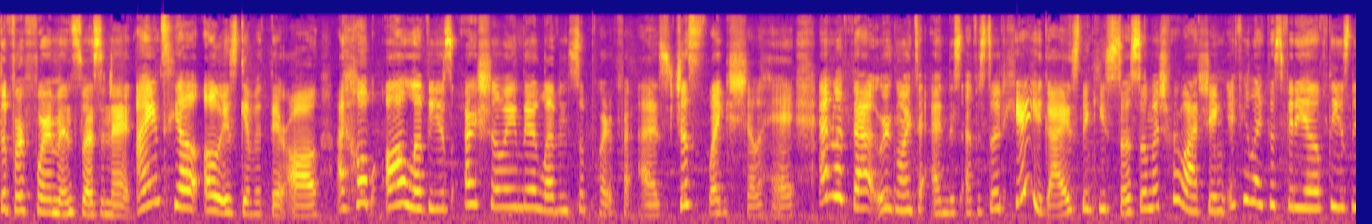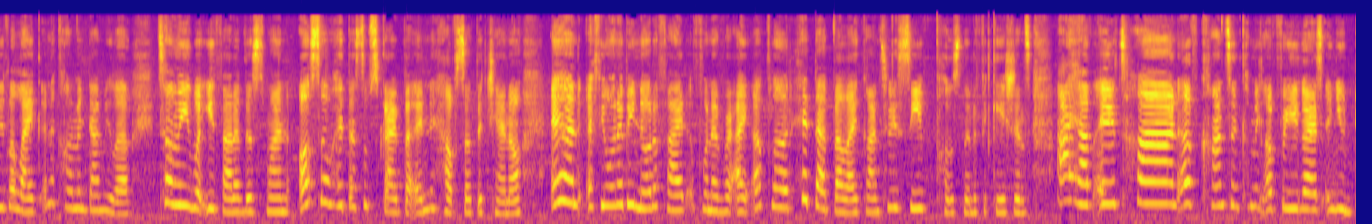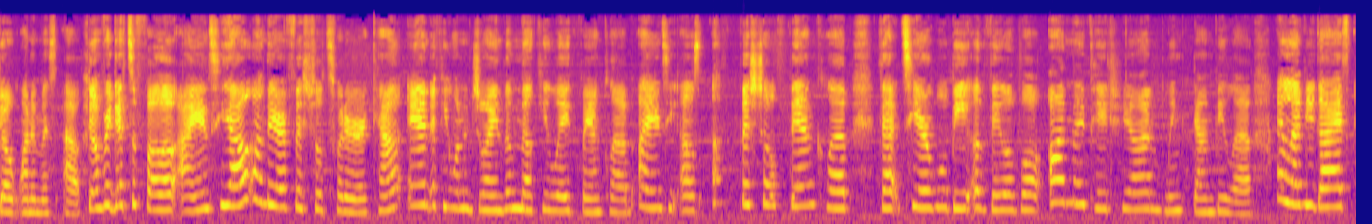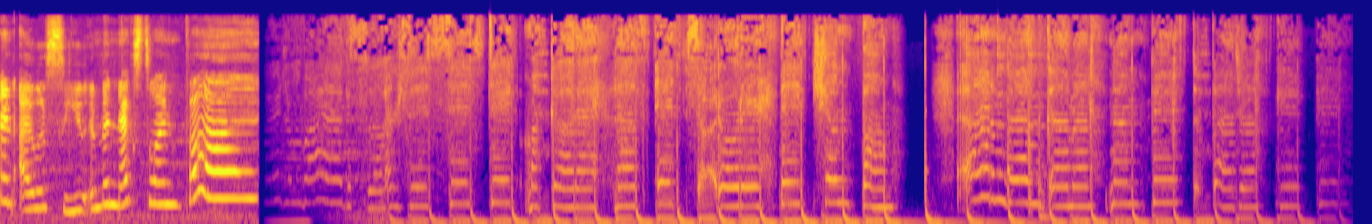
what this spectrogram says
The performance, wasn't it? INTL always give it their all. I hope all lovies are showing their love and support for us, just like Shohei. And with that, we're going to end this episode here, you guys. Thank you so, so much for watching. If you like this video, please leave a like and a comment down below. Tell me what you thought of this one. Also, hit the subscribe button. It helps out the channel. And if you want to be notified of whenever I upload, hit that bell icon to receive post notifications. I have a ton of content coming up for you guys and you don't want to miss out. Don't forget to follow INTL on their official Twitter account. And if you want to join the Milky Way fan club, INTL's official fan club, that tier will be available on my Patreon, link down below. I love you guys and I will see you in the next one. Bye!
